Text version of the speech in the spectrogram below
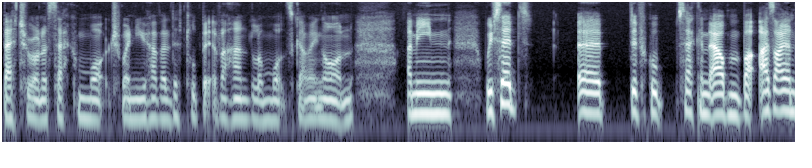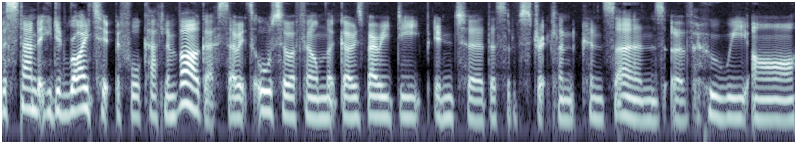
better on a second watch when you have a little bit of a handle on what's going on. I mean, we've said a difficult second album, but as I understand it, he did write it before Katalin Varga, so it's also a film that goes very deep into the sort of Strickland concerns of who we are.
